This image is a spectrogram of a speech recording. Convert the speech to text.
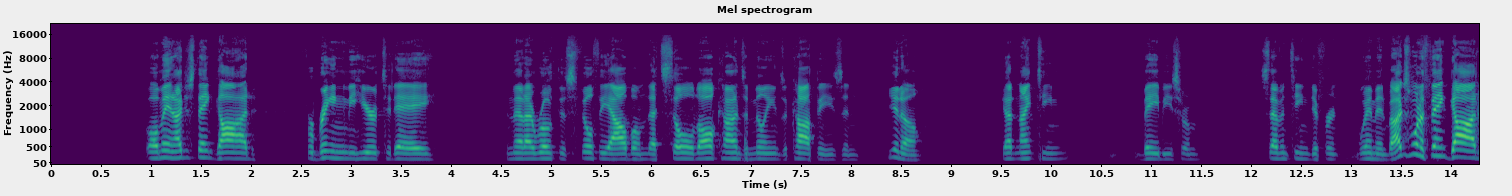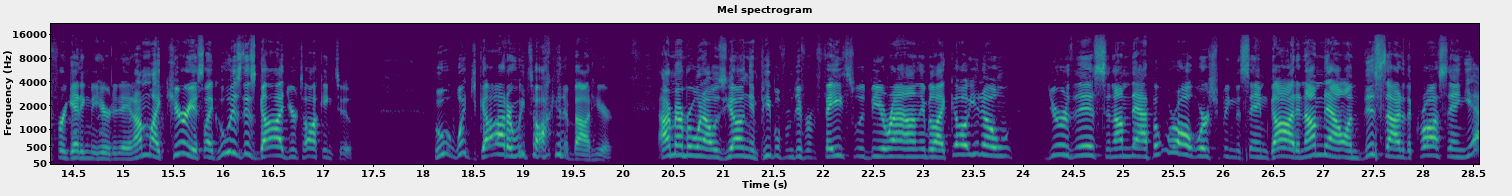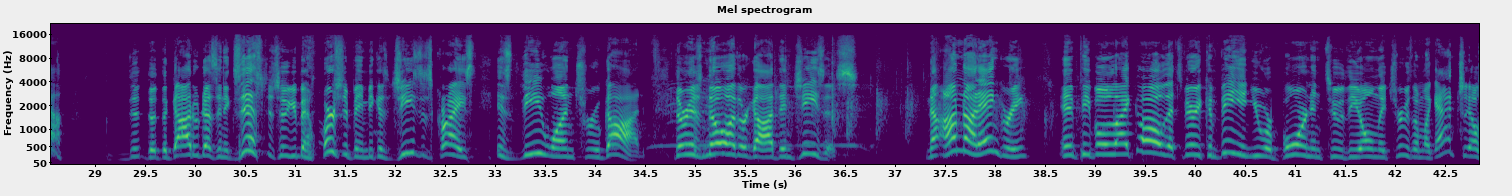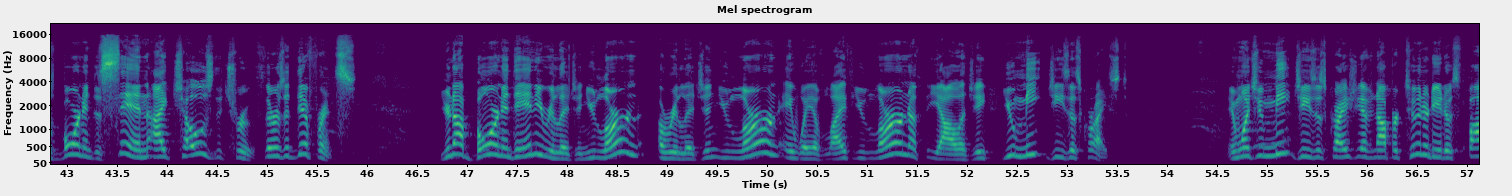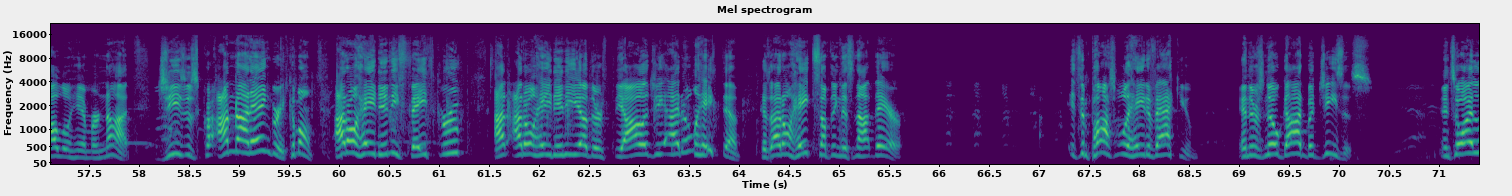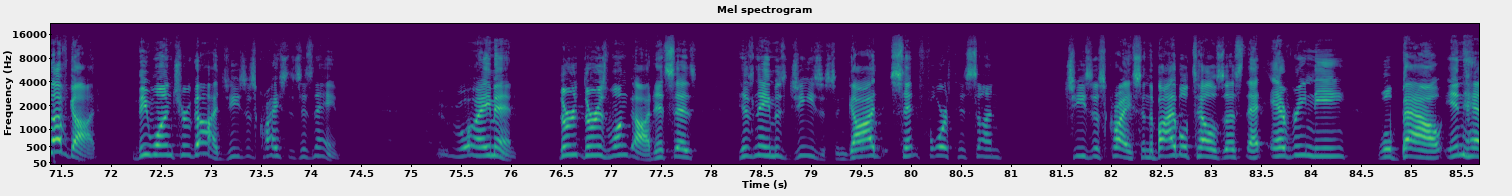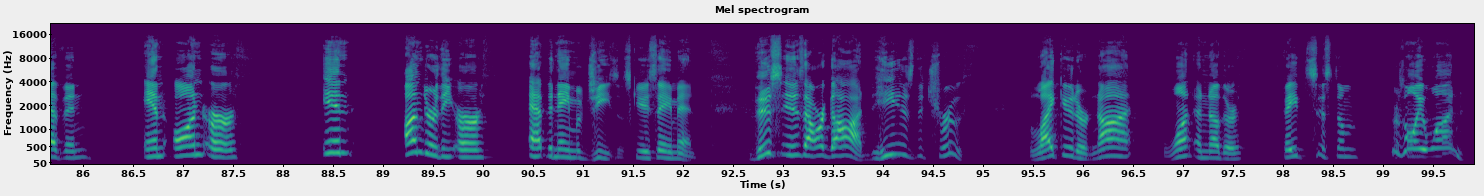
Oh man, I just thank God for bringing me here today and that I wrote this filthy album that sold all kinds of millions of copies and, you know, got 19 babies from 17 different women. But I just want to thank God for getting me here today. And I'm like curious, like, who is this God you're talking to? Who, which God are we talking about here? I remember when I was young and people from different faiths would be around. They'd be like, oh, you know, you're this and I'm that, but we're all worshiping the same God. And I'm now on this side of the cross saying, yeah, the, the, the, God who doesn't exist is who you've been worshiping because Jesus Christ is the one true God. There is no other God than Jesus. Now, I'm not angry, and people are like, oh, that's very convenient. You were born into the only truth. I'm like, actually, I was born into sin. I chose the truth. There's a difference. You're not born into any religion. You learn a religion, you learn a way of life, you learn a theology, you meet Jesus Christ. And once you meet Jesus Christ, you have an opportunity to follow him or not. Jesus Christ, I'm not angry. Come on. I don't hate any faith group. I, I don't hate any other theology. I don't hate them because I don't hate something that's not there. It's impossible to hate a vacuum. And there's no God but Jesus. And so I love God, the one true God. Jesus Christ is his name. Well, amen. There, there is one God. And it says his name is Jesus. And God sent forth his son, Jesus Christ. And the Bible tells us that every knee will bow in heaven and on earth, in under the earth at the name of Jesus. Can you say amen? This is our God. He is the truth. Like it or not, want another faith system, there's only one.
